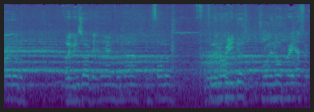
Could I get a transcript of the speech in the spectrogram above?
proud of them. I think we deserved it in the end and uh, in the final. I thought we were really good. All in all, great effort.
